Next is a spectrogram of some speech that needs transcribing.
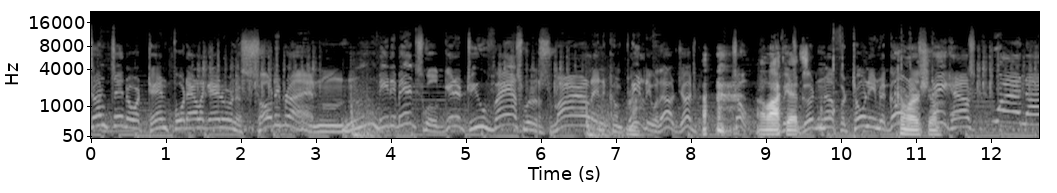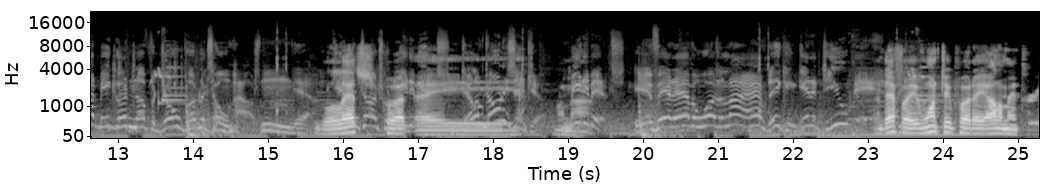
Sunset, or a ten-foot alligator in a salty brine. Mm-hmm. Meaty Bits will get it to you fast with a smile and completely without judgment. So, I like if it's that good enough for Tony commercial. Steakhouse, why not be good enough for Joe Public's home house? Mm, yeah. Let's put Bits. Tell Tony a- sent you. Meaty? Bits. If it ever was alive, they can get it to you I definitely want to put a elementary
